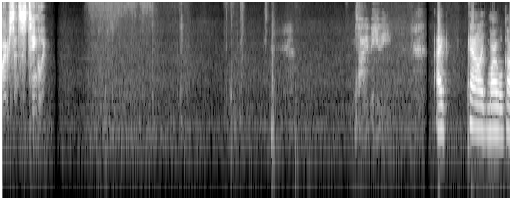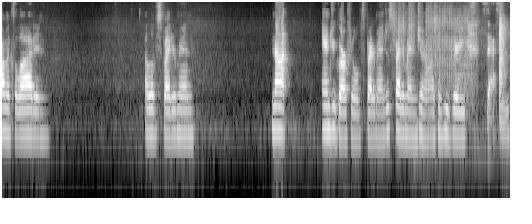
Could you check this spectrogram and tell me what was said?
spider sense is tingling. Sorry, baby. I kind of like Marvel Comics a lot, and I love Spider Man. Not Andrew Garfield Spider Man, just Spider Man in general. I think he's very sassy.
